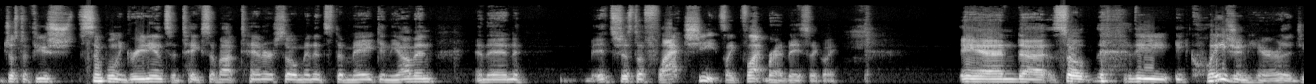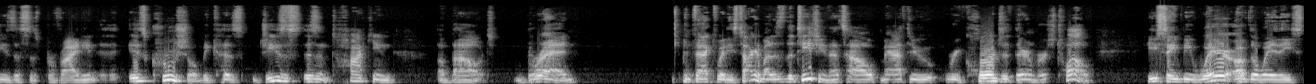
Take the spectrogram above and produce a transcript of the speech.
just a few sh- simple ingredients. It takes about 10 or so minutes to make in the oven, and then it's just a flat sheet. It's like flatbread, basically. And uh, so the equation here that Jesus is providing is crucial because Jesus isn't talking about bread. In fact, what he's talking about is the teaching. That's how Matthew records it there in verse 12. He's saying, Beware of the way these,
